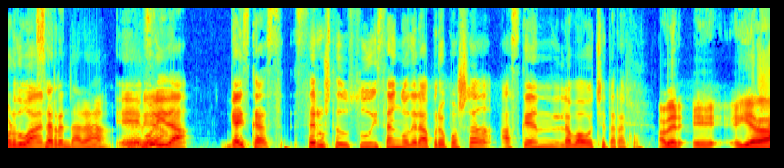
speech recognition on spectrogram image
Orduan, zerrendara. eh, hori da. Gaizkaz, zer uste duzu izango dela proposa azken laua hotxetarako? A ber, e, egia da,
